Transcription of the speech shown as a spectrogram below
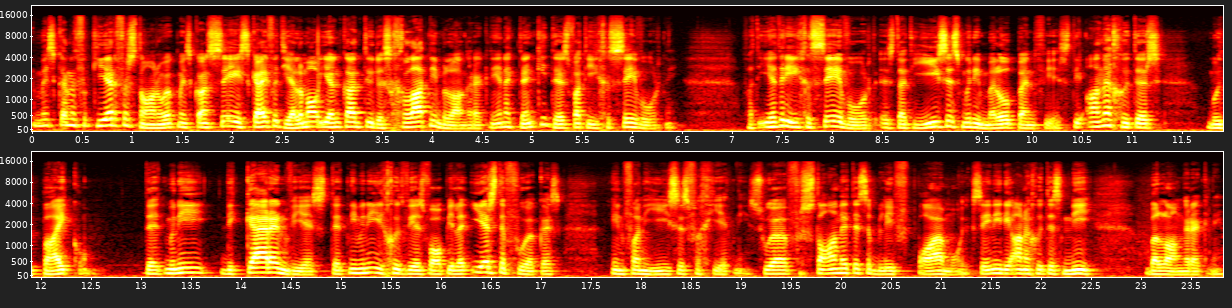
Mense kan dit verkeerd verstaan ook. Mense kan sê skuif dit heeltemal een kant toe. Dis glad nie belangrik nie en ek dink dit is wat hier gesê word nie. Wat eerder hier gesê word is dat Jesus moet die middelpunt wees. Die ander goeters moet bykom. Dit moenie die kern wees. Dit nie moenie goed wees waarop jy eerste fokus en van Jesus vergeet nie. So verstaan dit asseblief baie mooi. Ek sê nie die ander goed is nie belangrik nie.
